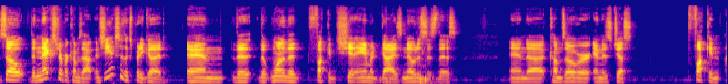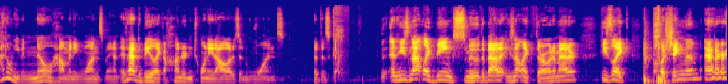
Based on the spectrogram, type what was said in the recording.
so the next stripper comes out, and she actually looks pretty good. And the, the one of the fucking shit hammered guys notices this, and uh, comes over and is just fucking. I don't even know how many ones, man. It had to be like hundred and twenty dollars in ones that this guy and he's not like being smooth about it. He's not like throwing them at her. He's like pushing them at her,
